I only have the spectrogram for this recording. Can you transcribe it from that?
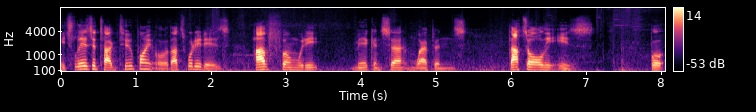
It's laser tag 2.0. That's what it is. Have fun with it, making certain weapons. That's all it is. But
